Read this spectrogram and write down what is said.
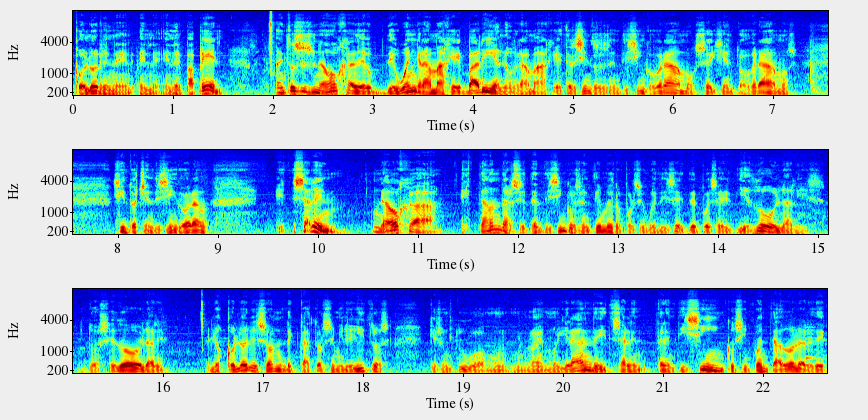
color en el, papel. Entonces una hoja de, de, buen gramaje, varían los gramajes, 365 gramos, 600 gramos, 185 gramos, eh, salen una hoja estándar, 75 centímetros por 56, puede salir 10 dólares, 12 dólares. Los colores son de 14 mililitros, que es un tubo, no es muy grande, y te salen 35, 50 dólares,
